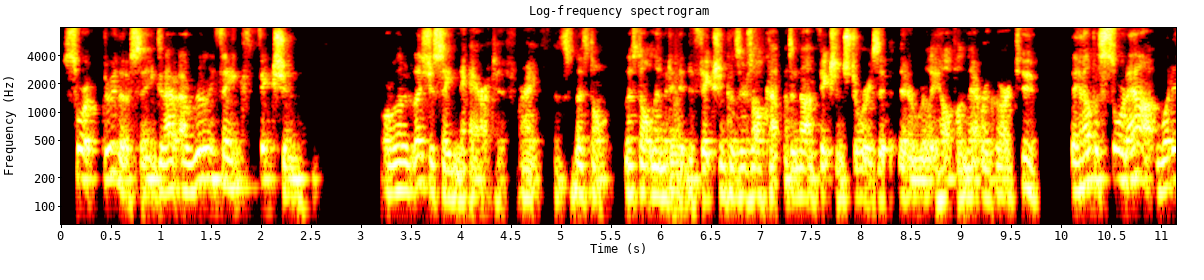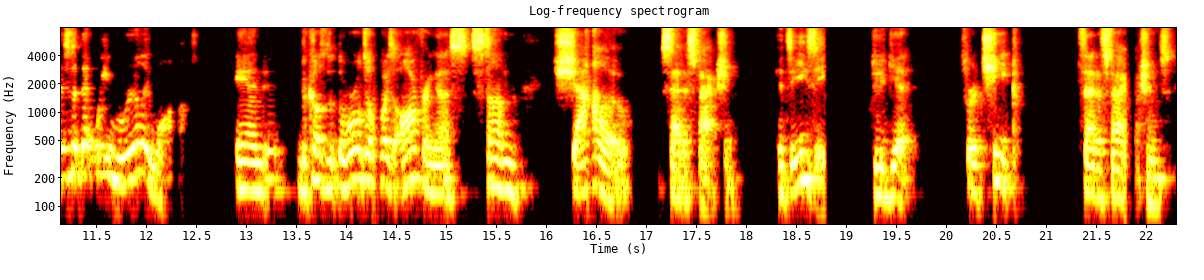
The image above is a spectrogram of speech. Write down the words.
sort through those things. And I, I really think fiction, or let's just say narrative, right? Let's, let's don't let's don't limit it to fiction because there's all kinds of nonfiction stories that, that are really helpful in that regard too. They help us sort out what is it that we really want, and because the world's always offering us some shallow satisfaction, it's easy to get sort of cheap satisfactions,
